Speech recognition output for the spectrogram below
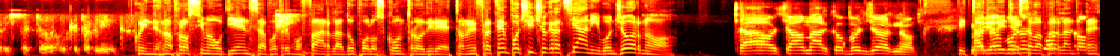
rispetto anche per l'Inter. Quindi una prossima udienza potremo farla dopo lo scontro diretto. Nel frattempo Ciccio Graziani, buongiorno. Ciao, ciao Marco, buongiorno. Vittorio Reggio stava scontro, parlando. Eh,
